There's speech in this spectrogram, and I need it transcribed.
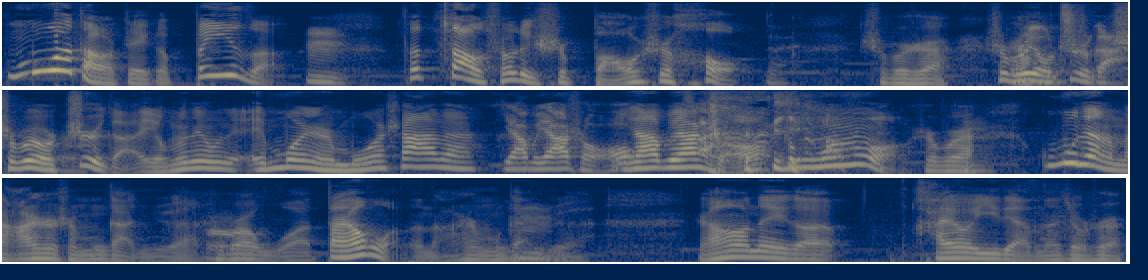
摸到这个杯子，嗯，它到手里是薄是厚，对，是不是？是不是有质感？是不是有质感？有没有那种哎摸着是磨砂的？压不压手？压不压手？重不重？是不是？姑娘拿是什么感觉？是不是？我大小伙子拿什么感觉？然后那个还有一点呢，就是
